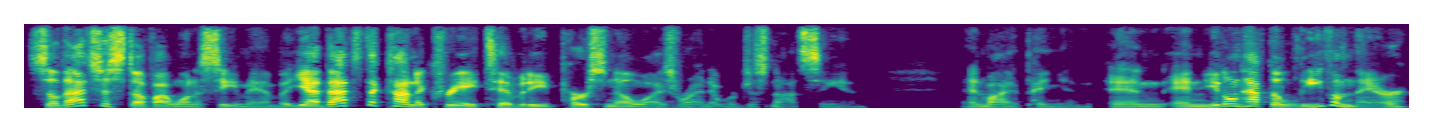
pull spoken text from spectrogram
So that's just stuff I want to see, man. But yeah, that's the kind of creativity personnel wise, Ryan, that we're just not seeing, in my opinion. And and you don't have to leave them there.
